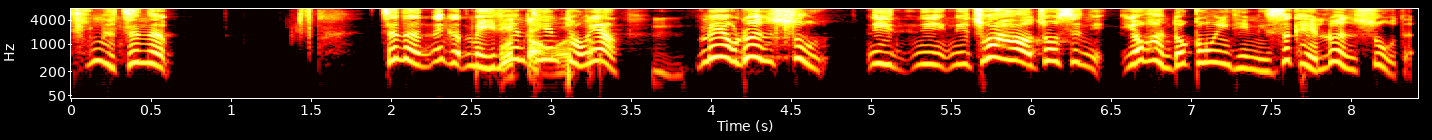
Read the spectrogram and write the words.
听了真的真的那个每天听同样，没有论述。你你你出来好好做事，你有很多公益题，你是可以论述的。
